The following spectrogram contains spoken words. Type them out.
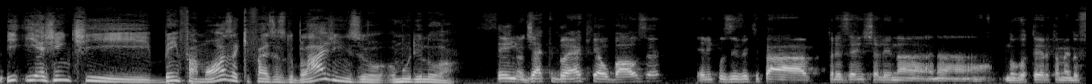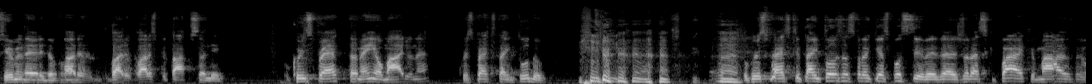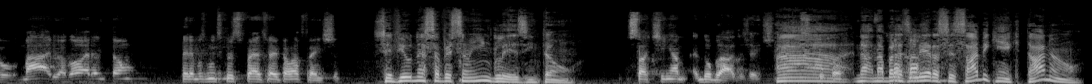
E, e é gente bem famosa que faz as dublagens, o, o Murilo? Sim, o Jack Black é o Bowser. Ele, inclusive, que está presente ali na, na, no roteiro também do filme, né? Ele deu vários, vários, vários pitacos ali. O Chris Pratt também é o Mario, né? O Chris Pratt está em tudo. o Chris Pratt que está em todas as franquias possíveis. É Jurassic Park, Marvel, Mario agora. Então, teremos muito Chris Pratt aí pela frente. Você viu nessa versão em inglês, então? Só tinha dublado, gente. Ah, na, na, brasileira você sabe quem é que tá, não?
